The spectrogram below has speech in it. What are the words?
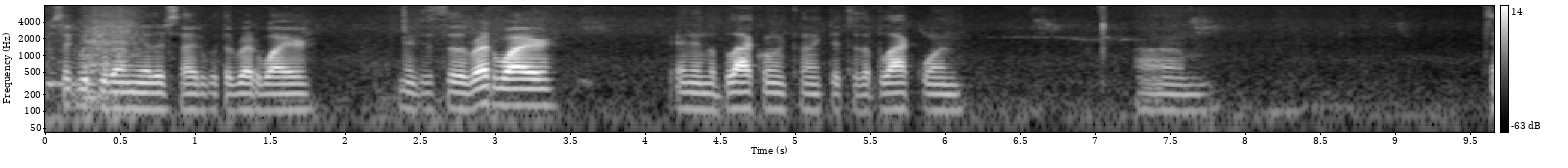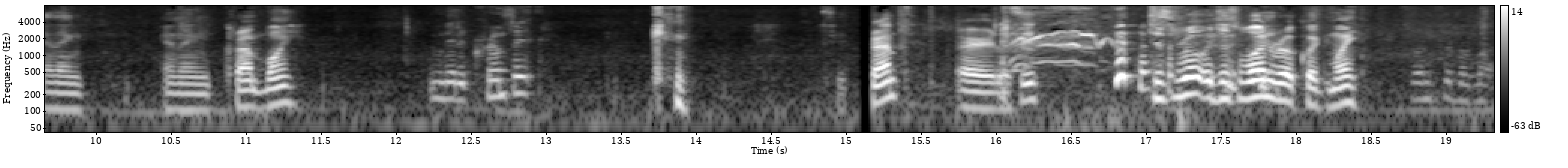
just like we did on the other side with the red wire. Connect it to the red wire, and then the black one connected to the black one. Um, and then and then crump boy. I'm gonna crump it. See, Cramped? Or let's see. just real, just one real quick, Moy. One for the what?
